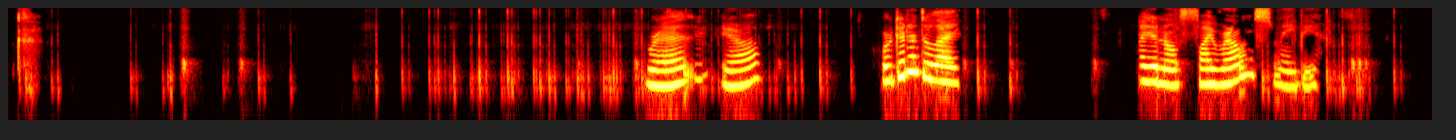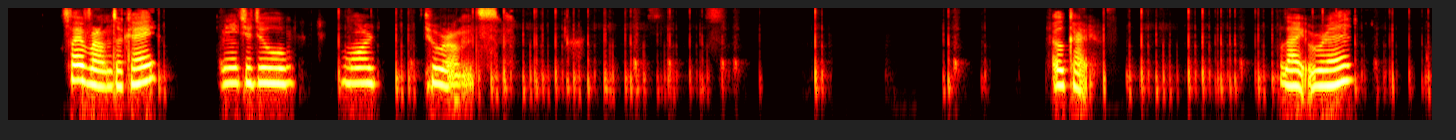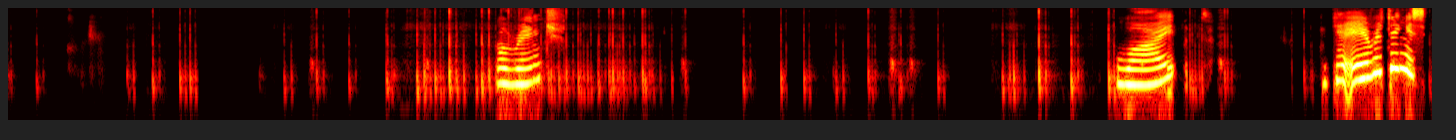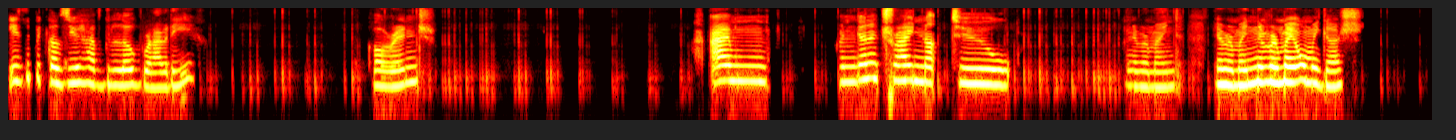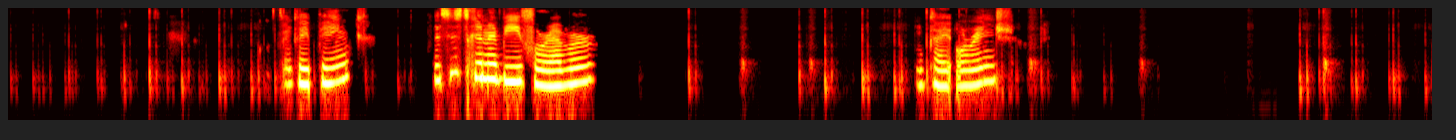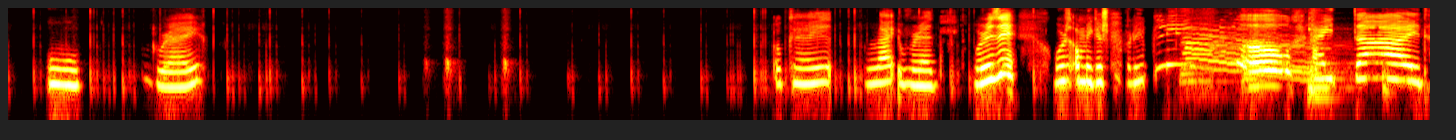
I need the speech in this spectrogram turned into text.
Red, yeah. We're gonna do like, I don't know, five rounds maybe. Five rounds, okay? We need to do more two rounds. Okay. Light red. Orange. White. Okay, everything is easy because you have the low gravity. Orange. I'm I'm gonna try not to never mind. Never mind, never mind. Oh my gosh. Okay, pink. This is gonna be forever. Okay, orange. Gray. Okay, light red. Where is it? Where's oh my gosh? Oh, I died.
